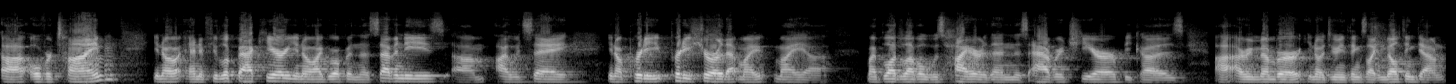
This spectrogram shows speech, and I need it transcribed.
uh, over time. You know, and if you look back here, you know, I grew up in the 70s. Um, I would say, you know, pretty pretty sure that my my uh, my blood level was higher than this average here because uh, I remember, you know, doing things like melting down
